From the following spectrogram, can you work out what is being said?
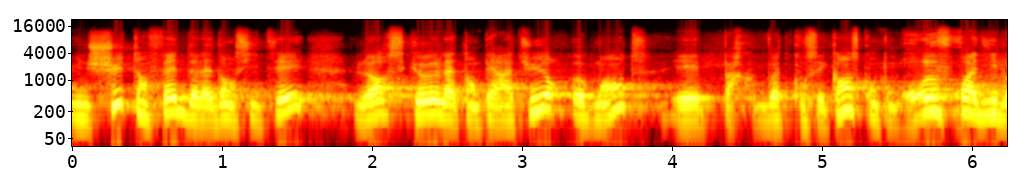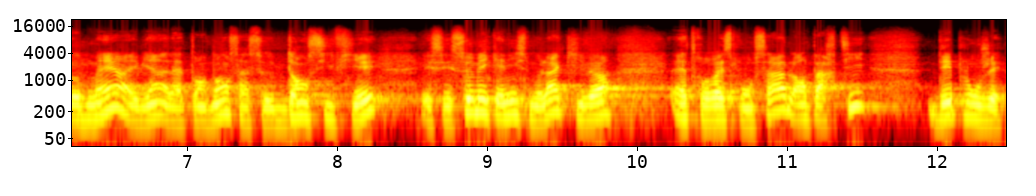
une chute en fait de la densité lorsque la température augmente, et par voie de conséquence, quand on refroidit l'eau de mer, eh bien, elle a tendance à se densifier, et c'est ce mécanisme-là qui va être responsable en partie des plongées.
